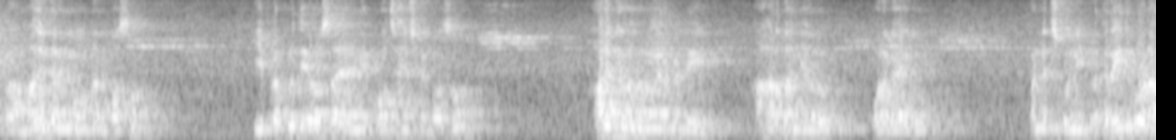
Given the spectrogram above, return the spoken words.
ఒక మాదిరికరంగా ఉండడం కోసం ఈ ప్రకృతి వ్యవసాయాన్ని ప్రోత్సహించడం కోసం ఆరోగ్యవంతమైనటువంటి ఆహార ధాన్యాలు కూరగాయలు పండించుకొని ప్రతి రైతు కూడా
